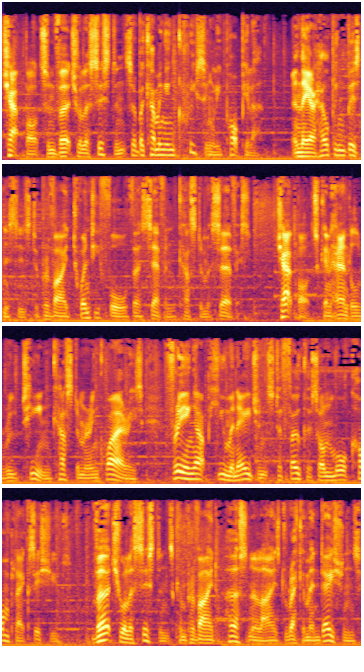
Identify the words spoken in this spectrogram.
Chatbots and virtual assistants are becoming increasingly popular, and they are helping businesses to provide 24-7 customer service. Chatbots can handle routine customer inquiries, freeing up human agents to focus on more complex issues. Virtual assistants can provide personalized recommendations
